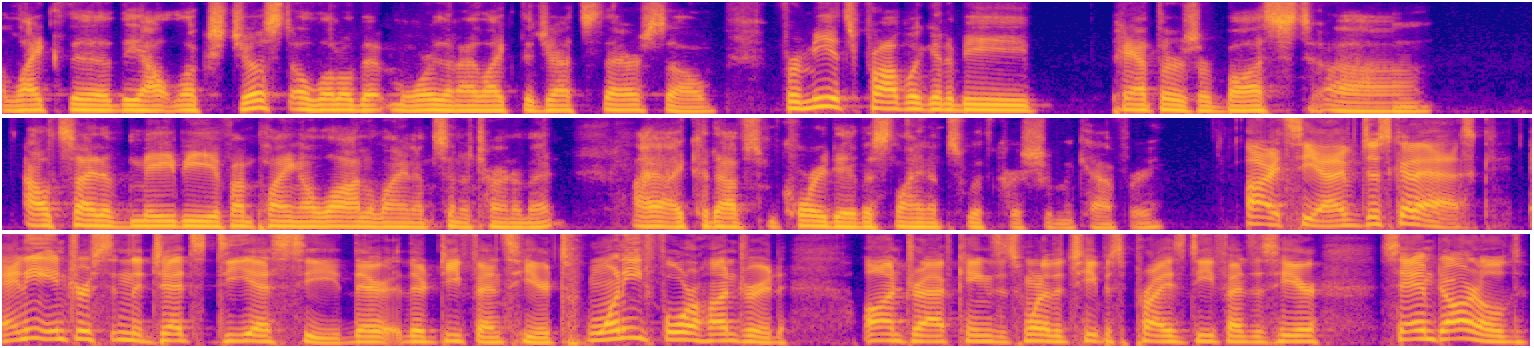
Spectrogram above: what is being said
I like the the outlooks just a little bit more than I like the Jets there. So for me, it's probably going to be Panthers or bust. Um, outside of maybe if I'm playing a lot of lineups in a tournament, I, I could have some Corey Davis lineups with Christian McCaffrey. All right, see, I've just got to ask: any interest in the Jets DST, their their defense here? Twenty four hundred on DraftKings. It's one of the cheapest priced defenses here. Sam Darnold.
